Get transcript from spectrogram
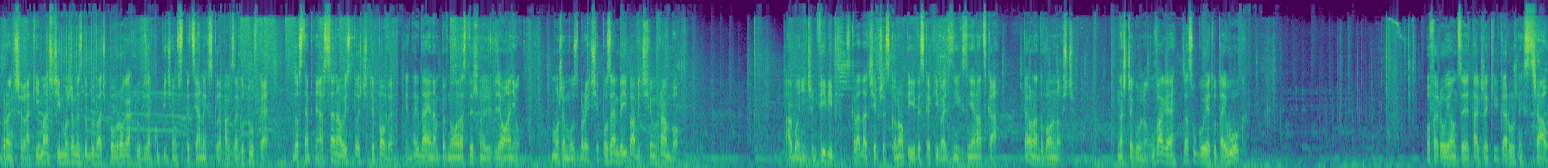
Broń wszelakiej maści możemy zdobywać po wrogach lub zakupić ją w specjalnych sklepach za gotówkę. Dostępny arsenał jest dość typowy, jednak daje nam pewną elastyczność w działaniu. Możemy uzbroić się po zęby i bawić się w Rambo. Albo niczym Filip, skradać się przez konopie i wyskakiwać z nich z nienacka. Pełna dowolność. Na szczególną uwagę zasługuje tutaj łuk. Oferujący także kilka różnych strzał.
